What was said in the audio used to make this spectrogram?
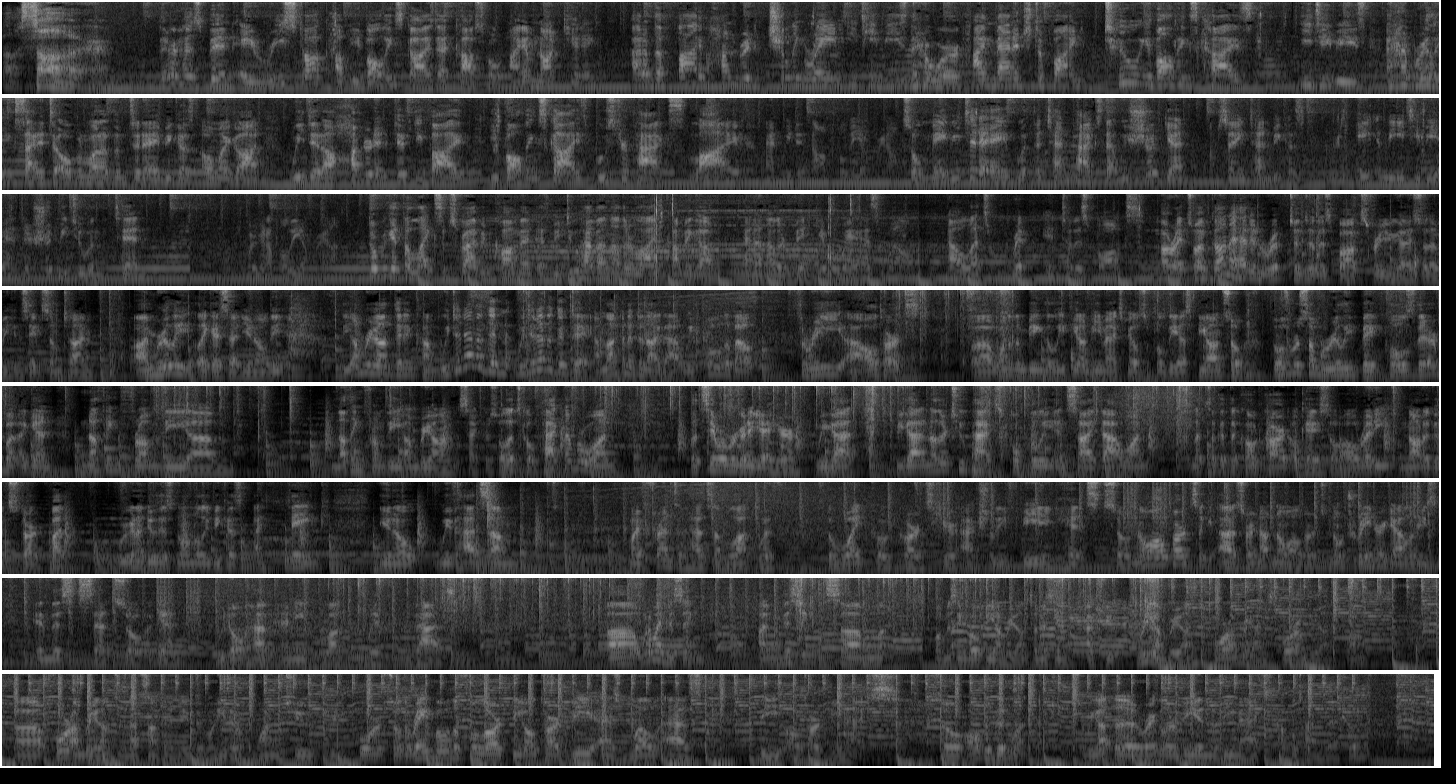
Balasar. There has been a restock of Evolving Skies at Costco. I am not kidding. Out of the 500 Chilling Rain ETBs there were, I managed to find two Evolving Skies ETBs, and I'm really excited to open one of them today because, oh my god, we did 155 Evolving Skies booster packs live, and we did not pull the Umbreon. So maybe today, with the 10 packs that we should get, I'm saying 10 because eight in the ETB, and there should be two in the tin. We're gonna pull the Umbreon. Don't forget to like, subscribe, and comment as we do have another live coming up and another big giveaway as well. Now let's rip into this box. All right, so I've gone ahead and ripped into this box for you guys so that we can save some time. I'm really, like I said, you know, the the Umbreon didn't come. We did have a good, we did have a good day. I'm not gonna deny that. We pulled about three uh, alt arts uh, one of them being the Leafeon VMAX. We also pulled the Espeon. So those were some really big pulls there, but again, nothing from the um, nothing from the Umbreon sector. So let's go. Pack number one. Let's see what we're gonna get here. We got we got another two packs hopefully inside that one. Let's look at the code card. Okay, so already not a good start, but we're gonna do this normally because I think, you know, we've had some, my friends have had some luck with the white code cards here actually being hits. So no alt arts, uh, sorry, not no alt arts, no trainer galleries in this set. So again, we don't have any luck with that. Uh, what am I missing? I'm missing some, well, I'm missing both the Umbreons. I'm missing actually three Umbreons, four Umbreons, four Umbreons. Wow. Uh, four Umbreons, and that's not going to be a good one either. One, two, three, four. So the Rainbow, the Full Art, the alt art V, as well as the alt art V Max. So all the good ones actually. So we got the regular V and the V Max a couple times actually.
